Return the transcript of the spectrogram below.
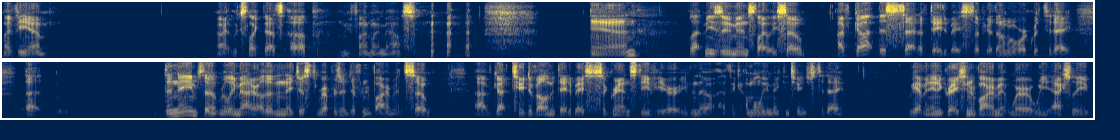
my VM. All right, looks like that's up. Let me find my mouse. and let me zoom in slightly. So I've got this set of databases up here that I'm going to work with today. Uh, the names don't really matter other than they just represent different environments. So uh, I've got two development databases, so Grant and Steve here, even though I think I'm only making changes today. We have an integration environment where we actually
